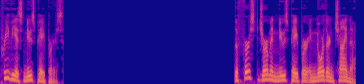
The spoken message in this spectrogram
Previous newspapers The first German newspaper in northern China,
